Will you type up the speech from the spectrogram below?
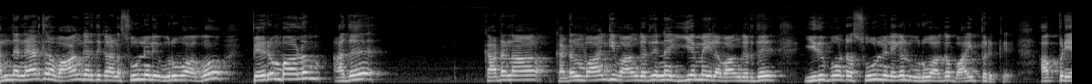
அந்த நேரத்தில் வாங்கிறதுக்கான சூழ்நிலை உருவாகும். பெரும்பாலும் அது கடனாக கடன் வாங்கி வாங்குறது என்ன? இஎம்ஐயில் வாங்குறது. இது போன்ற சூழ்நிலைகள் உருவாக வாய்ப்பு இருக்குது அப்படி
